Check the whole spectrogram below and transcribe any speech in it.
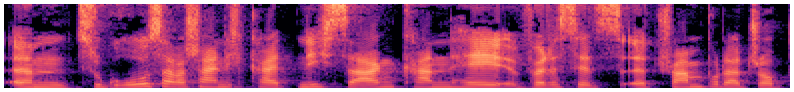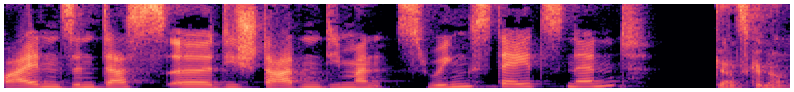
ähm, zu großer Wahrscheinlichkeit nicht sagen kann, hey, wird es jetzt äh, Trump oder Joe Biden, sind das äh, die Staaten, die man Swing States nennt? Ganz genau.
